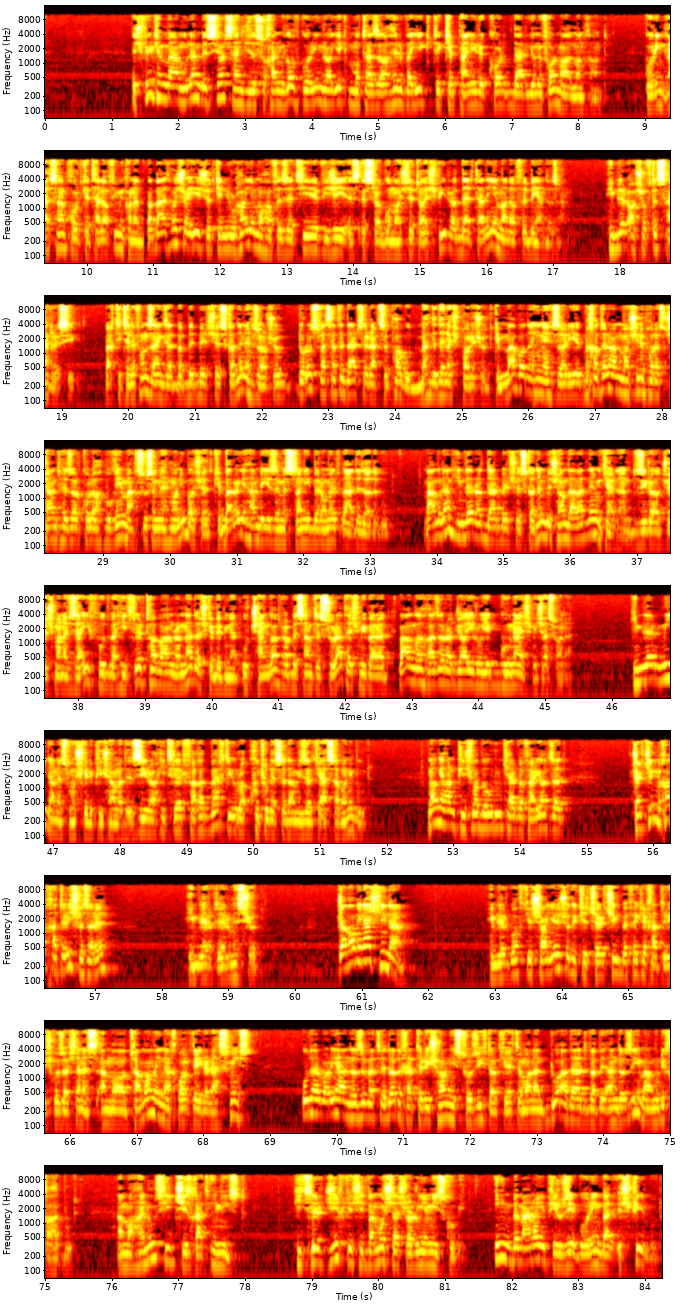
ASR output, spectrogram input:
اشپیر که معمولا بسیار سنجیده سخن می‌گفت گورینگ را یک متظاهر و یک تکه پنیر کرد در یونیفرم آلمان خواند. گورینگ قسم خورد که تلافی می کند و بعدها شایع شد که نیروهای محافظتی ویژه اس اس را گماشته تا اشپیر را در تله ملافه بیندازند. هیملر آشفته سر رسید. وقتی تلفن زنگ زد و به برشسکادن احضار شد درست وسط درس رقص پا بود. بند دلش پاره شد که مبادا این احضاریه به خاطر آن ماشین پر از چند هزار کلاهبوقی مخصوص مهمانی باشد که برای حمله زمستانی به رومل وعده داده بود. معمولا هیملر را در برشسکادن به شام دعوت نمی‌کردند زیرا چشمانش ضعیف بود و هیتلر تا به آن را نداشت که ببیند او چنگال را به سمت صورتش می‌برد و آنگاه غذا را جایی روی گونهش میچسباند. هیملر می‌دانست مشکلی پیش آمده زیرا هیتلر فقط وقتی او را کوتول صدا می‌زد که عصبانی بود. ناگهان پیشوا به او رو کرد و فریاد زد چرچیل می‌خواد خطریش بذاره؟ هیملر قرمز شد. جوابی نشنیدم. هیملر گفت که شایع شده که چرچیل به فکر خطریش گذاشتن است اما تمام این اخبار غیر رسمی است. او درباره اندازه و تعداد خطریش ها نیز توضیح داد که احتمالا دو عدد و به اندازه معمولی خواهد بود. اما هنوز هیچ چیز قطعی نیست. هیتلر جیغ کشید و مشتش را روی میز کوبید. این به معنای پیروزی گورینگ بر اشپیر بود.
